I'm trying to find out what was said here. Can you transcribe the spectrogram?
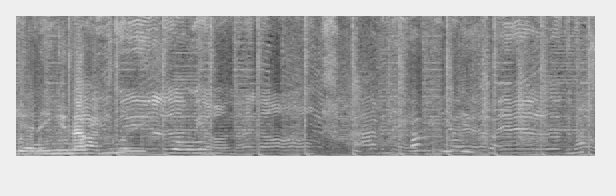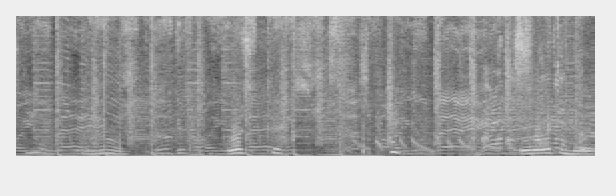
Getting enough sticks. I know. Where's sticks? We're going to more.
